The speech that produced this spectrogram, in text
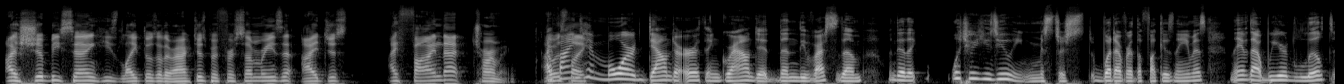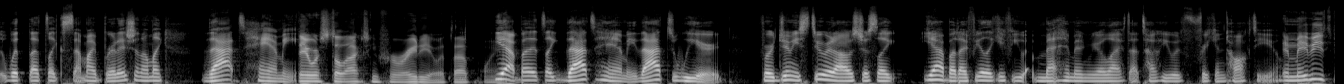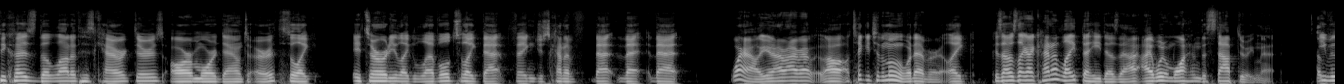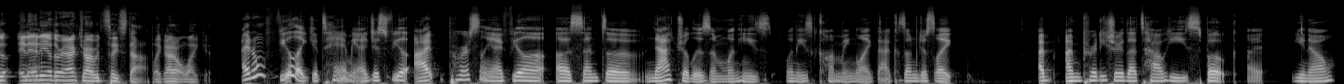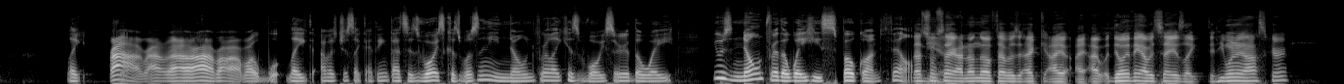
I should be saying he's like those other actors, but for some reason I just I find that charming. I, was find like, him more down to earth and grounded than the rest of them when they're like, "What are you doing, Mister whatever the fuck his name is?" And they have that weird lilt with that's like semi British, and I'm like, "That's hammy." They were still acting for radio at that point. Yeah, but it's like that's hammy. That's weird. For Jimmy Stewart, I was just like, yeah, but I feel like if you met him in real life, that's how he would freaking talk to you. and maybe it's because the, a lot of his characters are more down to earth, so like it's already like leveled, so like that thing just kind of that that that wow, you know, I, I, I'll take you to the moon, whatever. Like, because I was like, I kind of like that he does that. I, I wouldn't want him to stop doing that. Even though, in any other actor, I would say stop. Like, I don't like it. I don't feel like it's hammy. I just feel I personally I feel a, a sense of naturalism when he's when he's coming like that because I'm just like I'm I'm pretty sure that's how he spoke. I, you know, like rah rah rah rah rah. rah. Like I was just like I think that's his voice because wasn't he known for like his voice or the way he was known for the way he spoke on film. That's what I'm saying. I don't know if that was. I, I, I, the only thing I would say is like, did he win an Oscar?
